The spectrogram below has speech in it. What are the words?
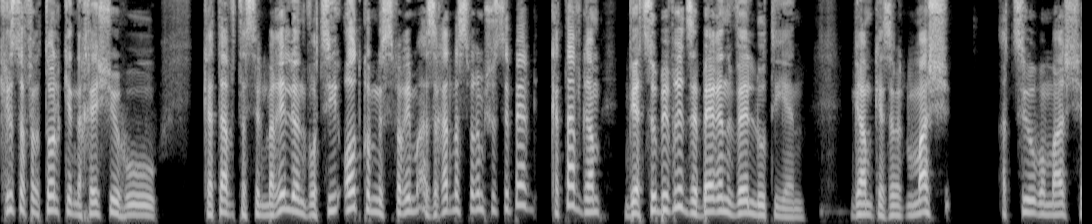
כריסטופר טולקין אחרי שהוא כתב את הסילמריליון והוציא עוד כל מיני ספרים, אז אחד מהספרים שהוא סיפר, כתב גם, ויצאו בעברית זה ברן ולוטיאן. גם כן, זאת אומרת ממש עצוב ממש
